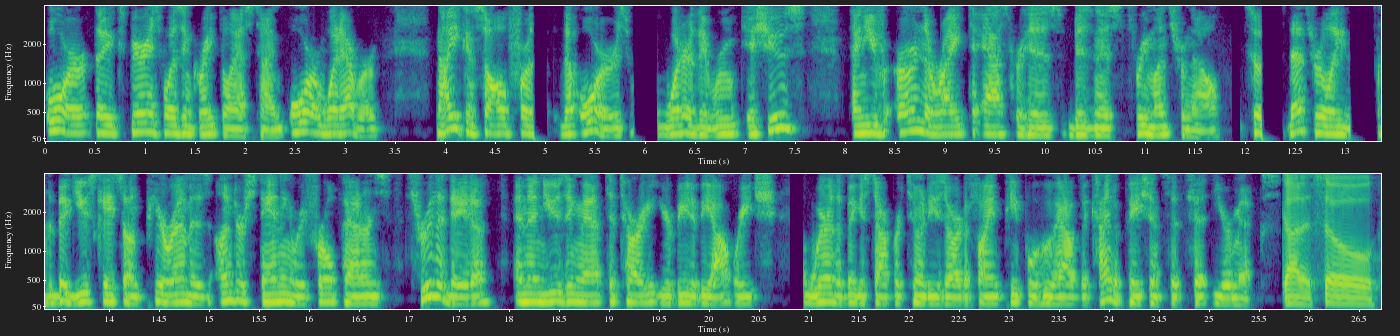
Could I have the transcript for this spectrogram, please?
or the experience wasn't great the last time or whatever. Now you can solve for the ors. What are the root issues? And you've earned the right to ask for his business three months from now. So that's really the big use case on PRM is understanding referral patterns through the data and then using that to target your B2B outreach where the biggest opportunities are to find people who have the kind of patients that fit your mix. Got it. So,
